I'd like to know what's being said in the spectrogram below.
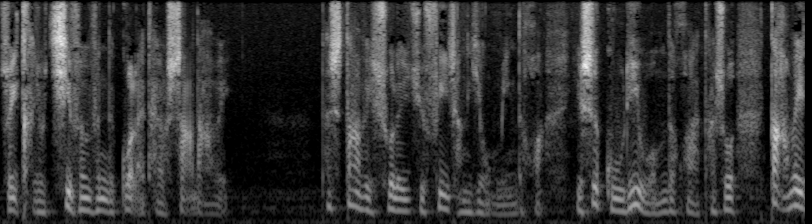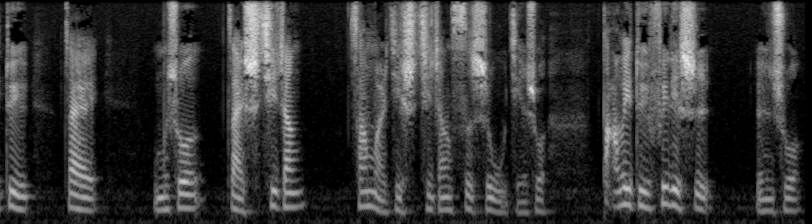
所以他就气愤愤的过来，他要杀大卫。但是大卫说了一句非常有名的话，也是鼓励我们的话。他说：“大卫对在我们说。”在十七章，撒母耳记十七章四十五节说：“大卫对菲利士人说，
